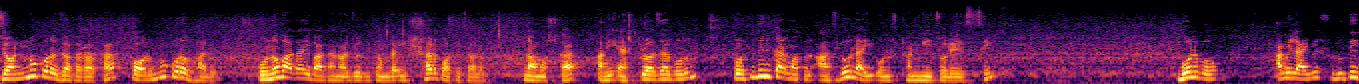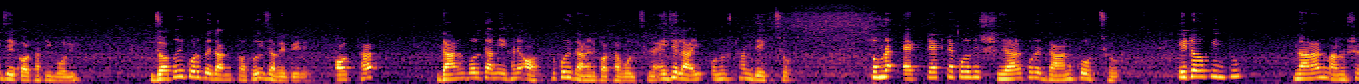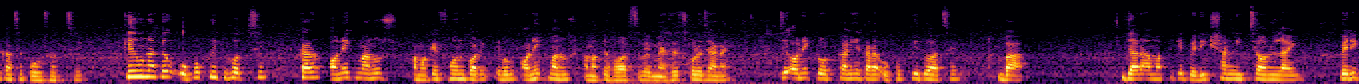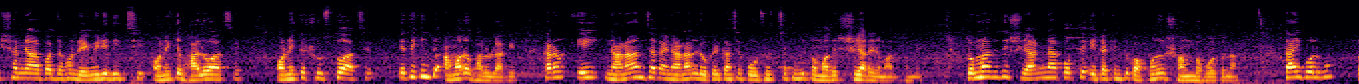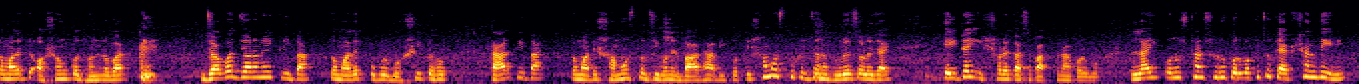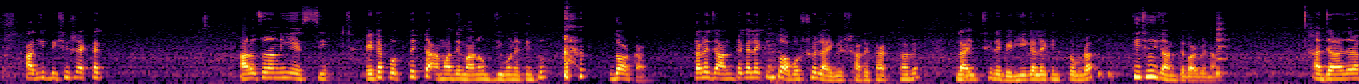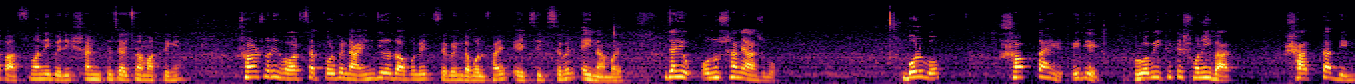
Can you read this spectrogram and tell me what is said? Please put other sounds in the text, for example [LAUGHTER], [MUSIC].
জন্ম করো যথাযথা কর্ম করো ভালো। কোনো বাধাই বাধা নয় যদি তোমরা ঈশ্বর পথে চলো। নমস্কার, আমি অ্যাস্ট্রোলজার বলুন প্রতিদিনকার মতন আজকেও লাইভ অনুষ্ঠান নিয়ে চলে এসেছি। বলব, আমি লাইভের শুরুতেই যে কথাটি বলি, যতই করবে দান ততই যাবে বেড়ে। অর্থাৎ, দান বলতে আমি এখানে অর্থ করে, দানের কথা বলছি না। এই যে লাইভ অনুষ্ঠান দেখছ, তোমরা একটা একটা করে যে শেয়ার করে দান করছ, এটাও কিন্তু নানান মানুষের কাছে পৌঁছচ্ছে। কেউ না কেউ উপকৃত হচ্ছে, কারণ অনেক মানুষ আমাকে ফোন করে এবং অনেক মানুষ আমাকে হোয়াটসঅ্যাপে মেসেজ করে জানায় যে অনেক টোটকা নিয়ে তারা উপকৃত আছে বা যারা আমার থেকে প্রেডিকশান নিচ্ছে অনলাইন প্রেডিকশান নেওয়ার পর যখন রেমেডি দিচ্ছি, অনেকে ভালো আছে, অনেকে সুস্থ আছে, এতে কিন্তু আমারও ভালো লাগে। কারণ এই নানান জায়গায় নানান লোকের কাছে পৌঁছচ্ছে কিন্তু তোমাদের শেয়ারের মাধ্যমে। তোমরা যদি শেয়ার না করতে, এটা কিন্তু কখনোই সম্ভব হতো না। তাই বলব, তোমাদেরকে অসংখ্য ধন্যবাদ। জগৎ জননীর কৃপা তোমাদের উপর বর্ষিত হোক। তার কৃপায় তোমাদের সমস্ত জীবনের বাধা, বিপত্তি, সমস্ত কিছু যেন দূরে চলে যায় এইটাই ঈশ্বরের কাছে প্রার্থনা করব। লাইভ অনুষ্ঠান শুরু করব। কিছু ক্যাপশন দিইনি। আজকে বিশেষ একটা আলোচনা নিয়ে এসেছি। এটা প্রত্যেকটা আমাদের মানব জীবনে কিন্তু [COUGHS] দরকার। তাহলে জানতে গেলে কিন্তু অবশ্যই লাইভের সাথে থাকতে হবে। লাইভ ছেড়ে বেরিয়ে গেলে কিন্তু তোমরা কিছুই জানতে পারবে না। আর যারা যারা পার্সোনালি প্রেডিকশান নিতে চাইছো আমার থেকে সরাসরি হোয়াটসঅ্যাপ করবে nine zero double eight seven double five eight six seven এই নাম্বারে। যাই হোক, অনুষ্ঠানে আসব। বলব সপ্তাহের এই যে রবি থেকে শনিবার, সাতটা দিন,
